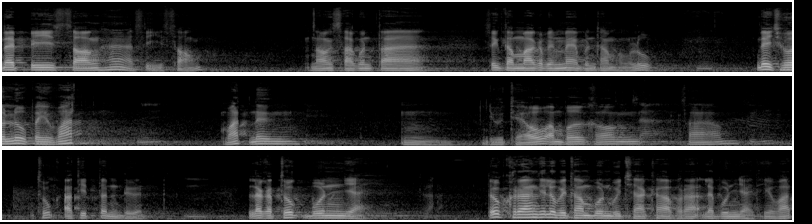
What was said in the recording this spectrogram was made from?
ในปี2542น้องสาวคุณตา ซึ่งต่อมาก็เป็นแม่บุญธรรมของลูก ได้ชวนลูกไปวัด วัดหนึ่งอืม อยู่แถวอำเภอคลองสามทุกอาทิตย์ต้นเดือน แล้วก็ทุกบุญใหญ่ ทุกครั้งที่เราไปทำบุญบูชาข้าพระ และบุญใหญ่ที่วัด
